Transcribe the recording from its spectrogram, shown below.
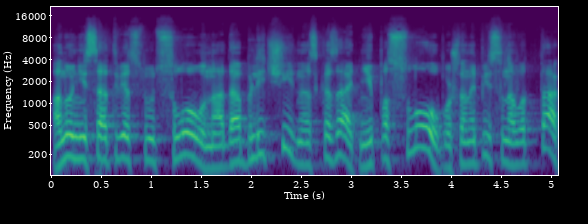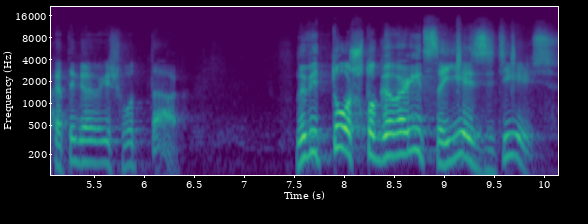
оно не соответствует слову, надо обличить, надо сказать не по слову, потому что написано вот так, а ты говоришь вот так. Но ведь то, что говорится, есть здесь.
